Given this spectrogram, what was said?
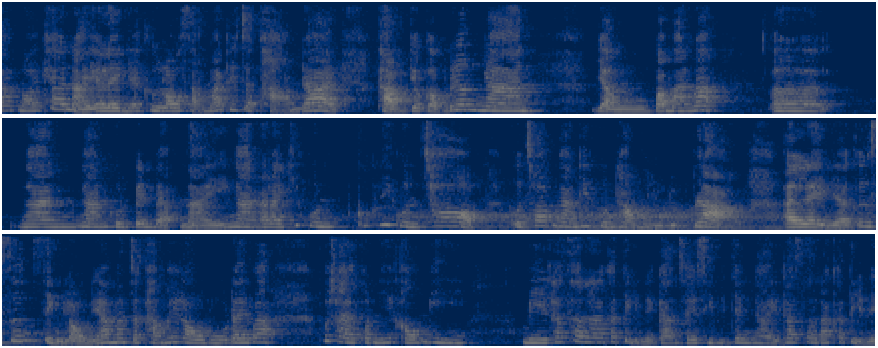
มากน้อยแค่ไหนอะไรเงี้ยคือเราสามารถที่จะถามได้ ถามเกี่ยวกับเรื่องงาน อย่างประมาณว่าเอองานงานคุณเป็นแบบไหนงานอะไรที่คุณที่คุณชอบ คุณชอบงานที่คุณทำอยู่หรือเปล่า อะไรอย่างเงี้ยคือซึ่งสิ่งเหล่านี้มันจะทำให้เรารู้ได้ว่า ผู้ชายคนนี้เขามี มีทัศนคติในการใช้ชีวิตยังไง ทัศนคติใน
